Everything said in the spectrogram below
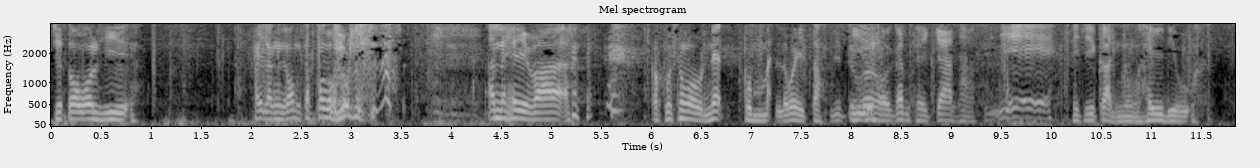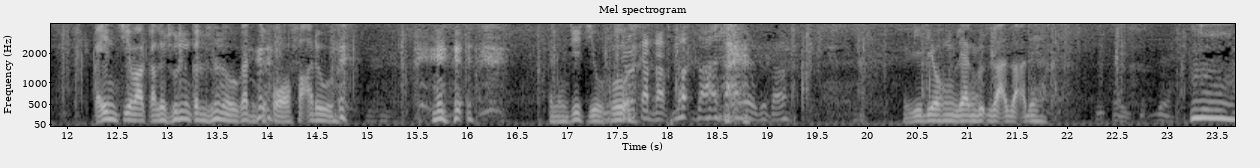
chi to wall hi hay lang rong chapa gol anh hay và có khu sông net bùm mẹ lôi ta. YouTuber họ gần thời gian hả? yeah. Thì chỉ cần nung hay điều. Cái anh chỉ vào cần thun cần thun gần cho cỏ phá đâu cái nung chỉ chịu đó. video không len đụt dạ dạ đây. Hmm.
